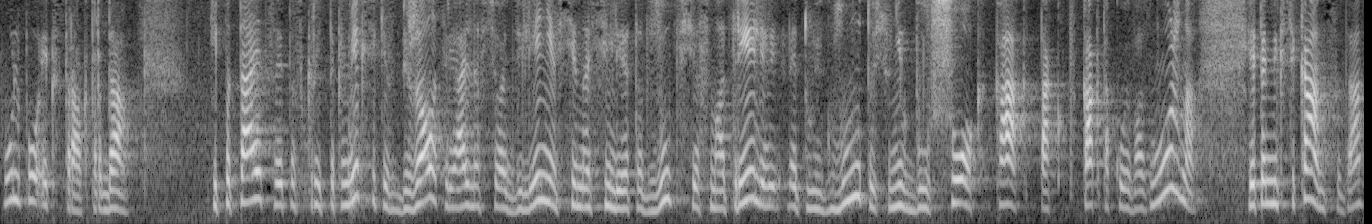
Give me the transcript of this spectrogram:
Пульпоэкстрактор, да и пытается это скрыть. Так в Мексике сбежалось реально все отделение, все носили этот зуб, все смотрели эту иглу, то есть у них был шок, как, так, как такое возможно. Это мексиканцы, да,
